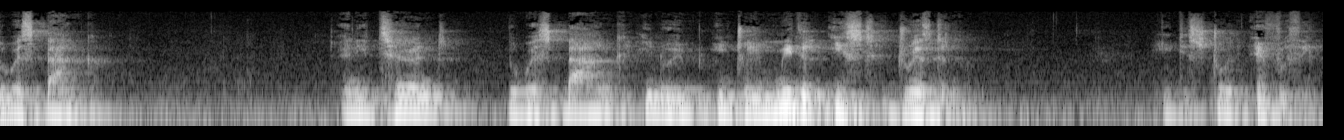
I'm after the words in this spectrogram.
the West Bank, and he turned the West Bank into a, into a Middle East Dresden. He destroyed everything.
